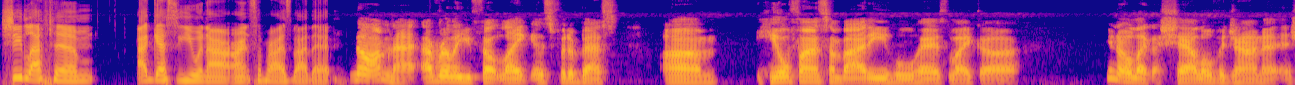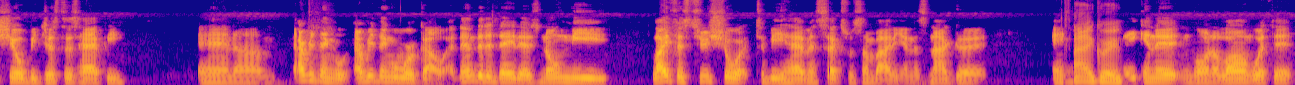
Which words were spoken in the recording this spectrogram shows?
she left him. I guess you and I aren't surprised by that. No, I'm not. I really felt like it's for the best. Um, he'll find somebody who has like a, you know, like a shallow vagina, and she'll be just as happy. And um, everything, will everything will work out. At the end of the day, there's no need. Life is too short to be having sex with somebody, and it's not good. And I agree. making it and going along with it.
